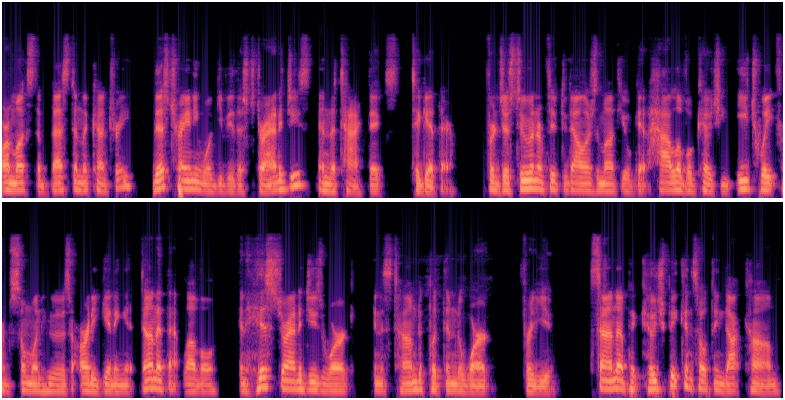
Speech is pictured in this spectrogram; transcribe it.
or amongst the best in the country, this training will give you the strategies and the tactics to get there. For just $250 a month, you'll get high level coaching each week from someone who is already getting it done at that level and his strategies work and it's time to put them to work for you. Sign up at coachpconsulting.com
